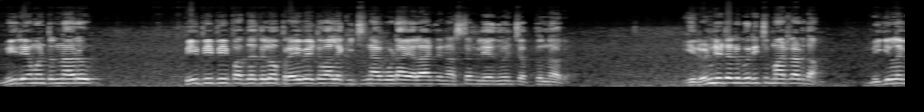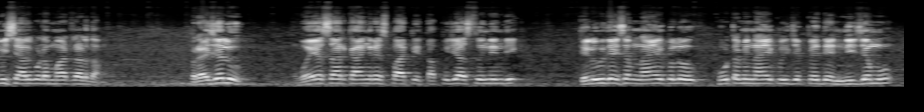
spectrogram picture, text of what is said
మీరేమంటున్నారు? పీపీపీ పద్ధతిలో ప్రైవేట్ వాళ్ళకి ఇచ్చినా కూడా ఎలాంటి నష్టం లేదు అని చెప్తున్నారు. ఈ రెండింటిని గురించి మాట్లాడదాం. మిగిలిన విషయాలు కూడా మాట్లాడదాం. ప్రజలు వైఎస్ఆర్ కాంగ్రెస్ పార్టీ తప్పు చేస్తుంది తెలుగుదేశం నాయకులు కూటమి నాయకులు చెప్పేదే నిజము.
